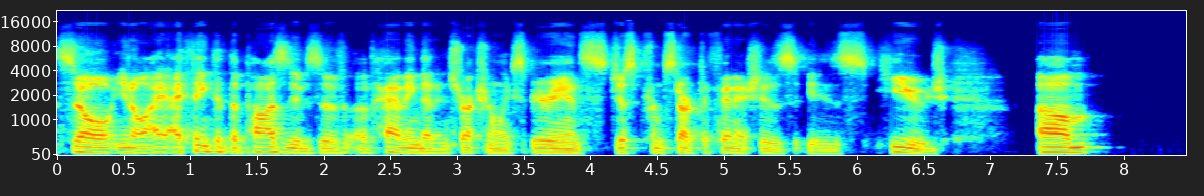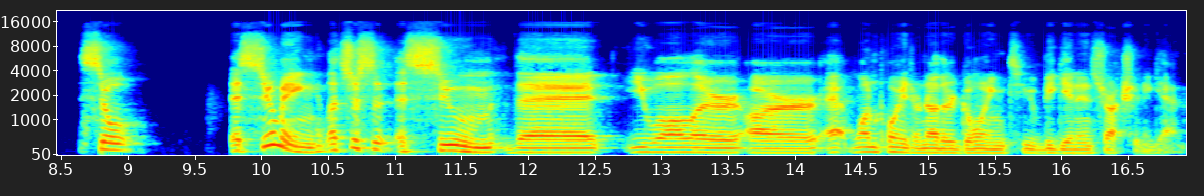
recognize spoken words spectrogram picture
so, you know, I, I, think that the positives of, of having that instructional experience just from start to finish is, is huge. Um, so assuming, let's just assume that you all are, are at one point or another going to begin instruction again.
